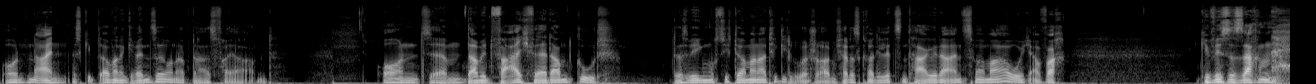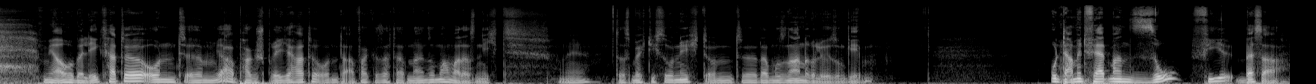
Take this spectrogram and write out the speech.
Und nein, es gibt einfach eine Grenze und ab da ist Feierabend. Und ähm, damit fahre ich verdammt gut. Deswegen musste ich da mal einen Artikel drüber schreiben. Ich hatte es gerade die letzten Tage wieder ein, zwei Mal, wo ich einfach gewisse Sachen mir auch überlegt hatte und ähm, ja, ein paar Gespräche hatte und einfach gesagt habe, nein, so machen wir das nicht. Nee, das möchte ich so nicht und äh, da muss eine andere Lösung geben. Und damit fährt man so viel besser.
